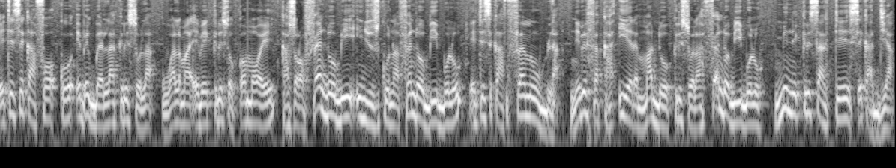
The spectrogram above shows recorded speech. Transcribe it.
i tɛ se k'a fɔ ko i e be gwɛrɛla kristo la walima i e be kristo kɔmɔgɔ ye k'a sɔrɔ fɛɛn dɔw b' i jusukun na fɛɛn dɔw b'i bolo i e tɛ se ka fɛɛn minw bila n'i be fɛ ka i yɛrɛ madon kristo la fɛɛn dɔ b'i bolo min ni krista tɛ se ka diya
